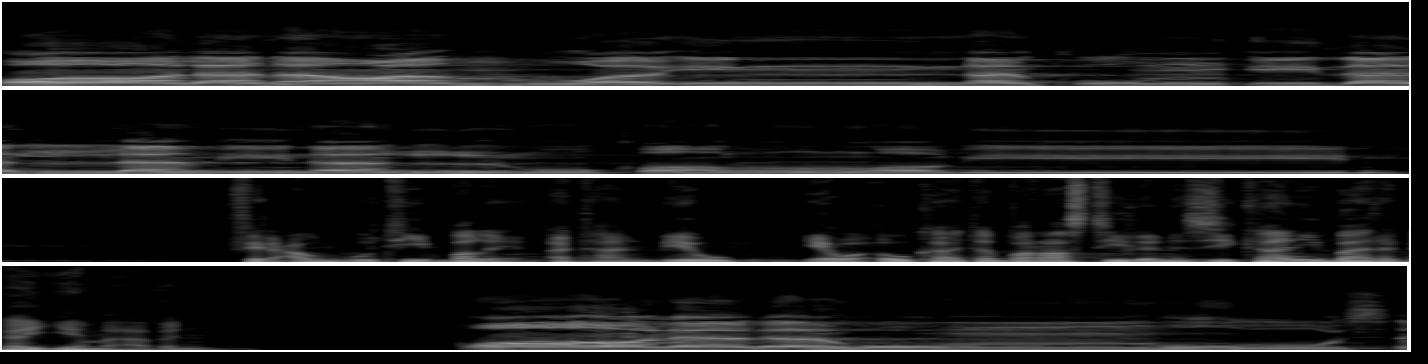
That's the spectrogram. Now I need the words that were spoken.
قال نعم وإنكم إذا لمن المقربين فرعون وتي بلي أتان بيو يو أوكات براستي لنزيكاني بارقاي إما أبن قال لهم موسى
